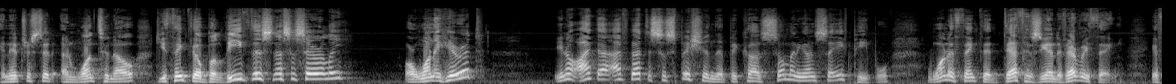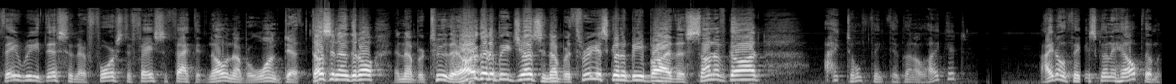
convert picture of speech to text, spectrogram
and interested and want to know? Do you think they'll believe this necessarily or want to hear it? You know, I I've got the suspicion that because so many unsaved people want to think that death is the end of everything, if they read this and they're forced to face the fact that no, number one, death doesn't end at all, and number two, they are going to be judged, and number three, it's going to be by the Son of God, I don't think they're going to like it. I don't think it's going to help them.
